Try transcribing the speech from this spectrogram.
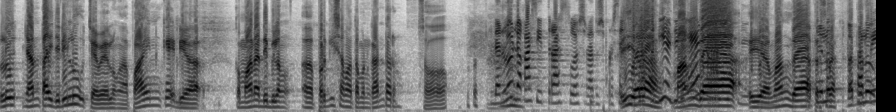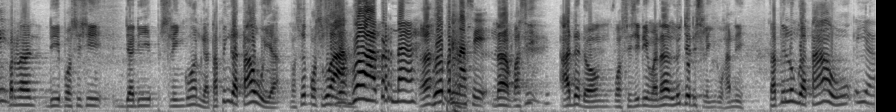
Lu nyantai jadi lu cewek lu ngapain kek dia ke mana dia bilang "Eh, pergi sama teman kantor. Sok. Dan lu udah kasih trust lo 100% Iyalah, ke dia jadi mangga. enak, gitu. Iya, mangga. Tapi lu, terserah. tapi, lu Tapi- pernah di posisi jadi selingkuhan nggak? Tapi nggak tahu ya, maksudnya posisinya. Gua. Gua pernah. Hah? Gue pernah sih. Nah pasti ada dong posisi di mana lu jadi selingkuhan nih, tapi lu nggak tahu. Iya,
